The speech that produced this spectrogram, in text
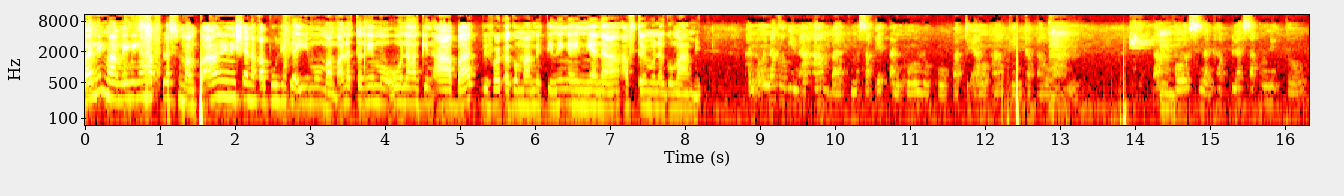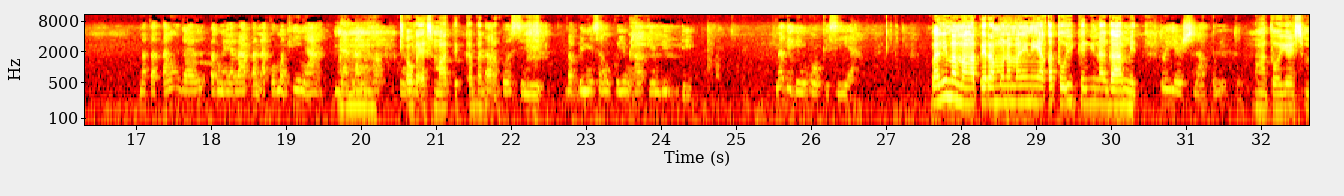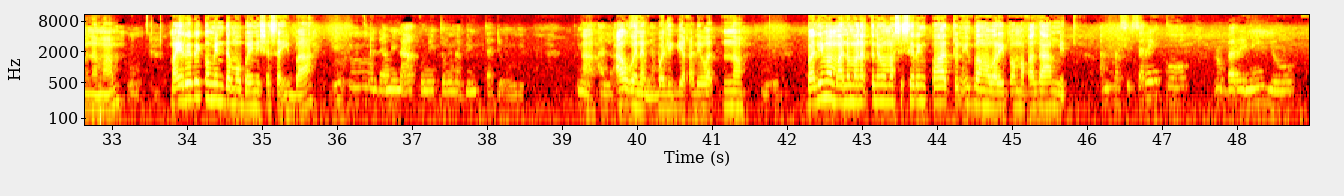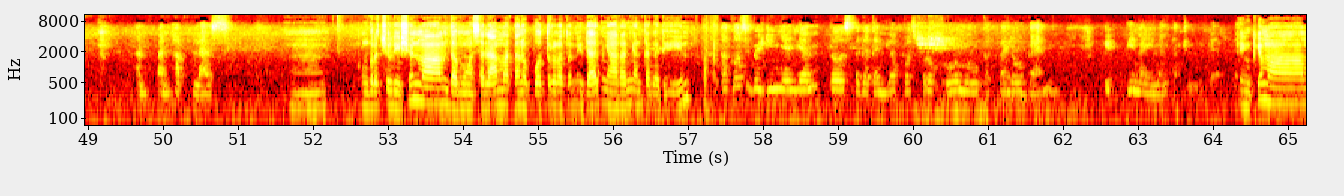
Bali ma'am, ini nga haplas ma'am, paano ni siya nakabuli ka imo ma'am? Ano to nimo una nga ginabat before ka gumamit ini ngayon niya na after mo na gumamit? Ang una ko ginaabat, masakit ang ulo ko, pati ang aking katawan. Tapos, naghaplas ako nito, natatanggal. Pag nahirapan ako maghinga, nalanghap ko. Okay, asthmatic ka ba to? Tapos, babinyasan ko yung aking dibdib. Nagiging okay siya. Bali ma'am, mga pera mo naman niya katuig ka ginagamit. Two years na ako nito. Mga 2 years mo na ma'am. Maire-recommenda mo ba ni siya sa iba? Mm-mm, madami na ako nitong nabinta doon. Ah, ah, okay, nagbaligya kaliwat no. Bali ma'am, ano man nato nimo masisiring pahaton iba nga waray pa makagamit. Ang masisaring ko, Rubarinillo, ang panhaplas. Hmm. Congratulations ma'am, damo nga salamat. Ano potro na ton edad ngaran nga taga diin. Ako si Virginia Liantos, taga Canlapos, Procono, Katbalogan. 59 ang aking edad. Thank you ma'am.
